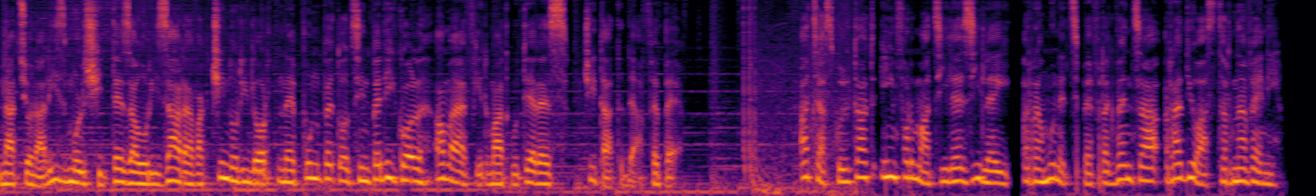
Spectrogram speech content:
Naționalismul și tezaurizarea vaccinurilor ne pun pe toți în pericol, a mai afirmat Gutierrez, citat de AFP. Ați ascultat informațiile zilei. Rămâneți pe frecvența Radio Astărnăveni.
